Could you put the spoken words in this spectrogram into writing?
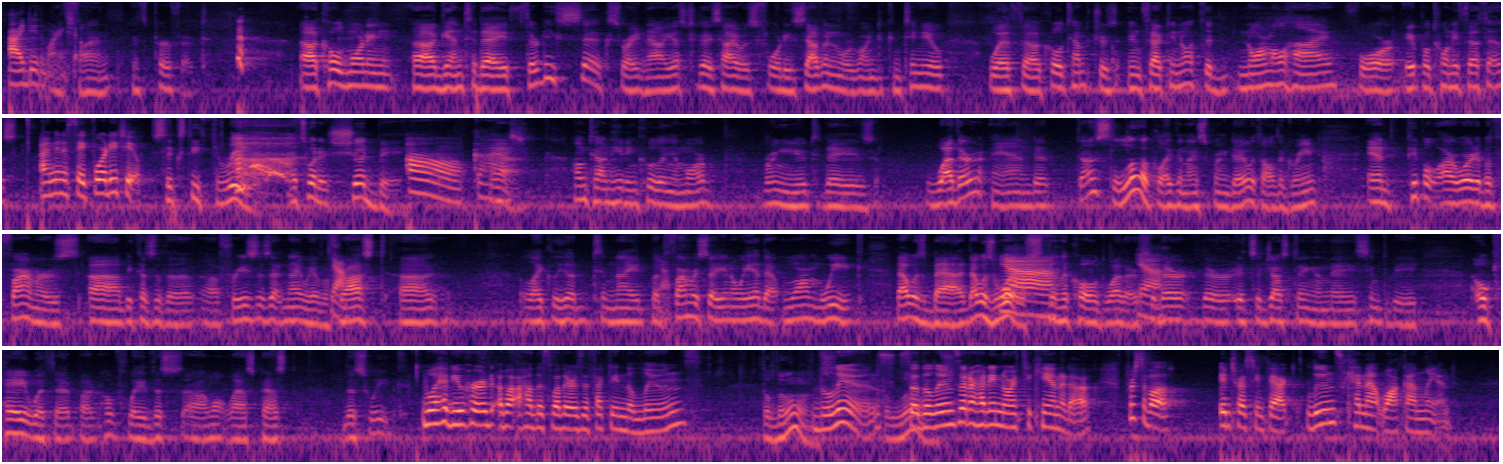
I do the morning show. Fine, it's perfect. uh, cold morning uh, again today, 36 right now. Yesterday's high was 47. We're going to continue with uh, cool temperatures. In fact, you know what the normal high for April 25th is? I'm going to say 42. 63. That's what it should be. Oh gosh. Yeah. gosh. Hometown Heating, Cooling, and More bringing you today's weather, and it does look like a nice spring day with all the green. And people are worried about the farmers uh, because of the uh, freezes at night. We have a Yeah. frost uh, likelihood tonight. But Yes. farmers say, you know, we had that warm week. That was bad. That was worse Yeah. than the cold weather. Yeah. So they're, they're, it's adjusting and they seem to be okay with it. But hopefully this uh, won't last past this week. Well, have you heard about how this weather is affecting the loons? The loons. The loons. So the loons. loons that are heading north to Canada. First of all, interesting fact: loons cannot walk on land.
